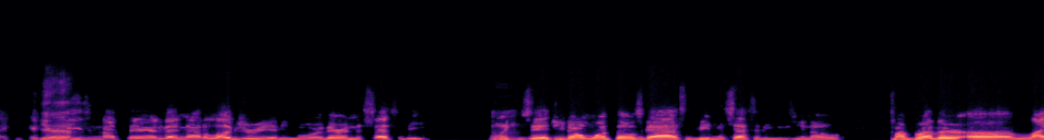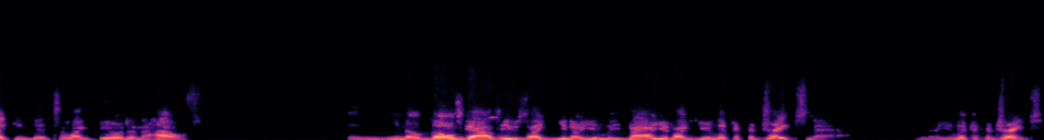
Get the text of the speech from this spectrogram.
Like, yeah. if he's not there, they're not a luxury anymore. They're a necessity. And like you said, you don't want those guys to be necessities. You know, my brother uh likened it to like building a house. And you know, those guys, he was like, you know, you now you're like you're looking for drapes now. You know, you're looking for drapes.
